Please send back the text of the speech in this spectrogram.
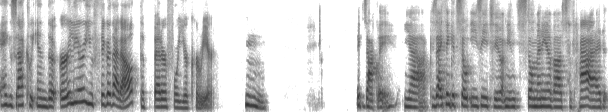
Exactly. And the earlier you figure that out, the better for your career. Hmm. Exactly. Yeah. Because I think it's so easy to, I mean, so many of us have had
